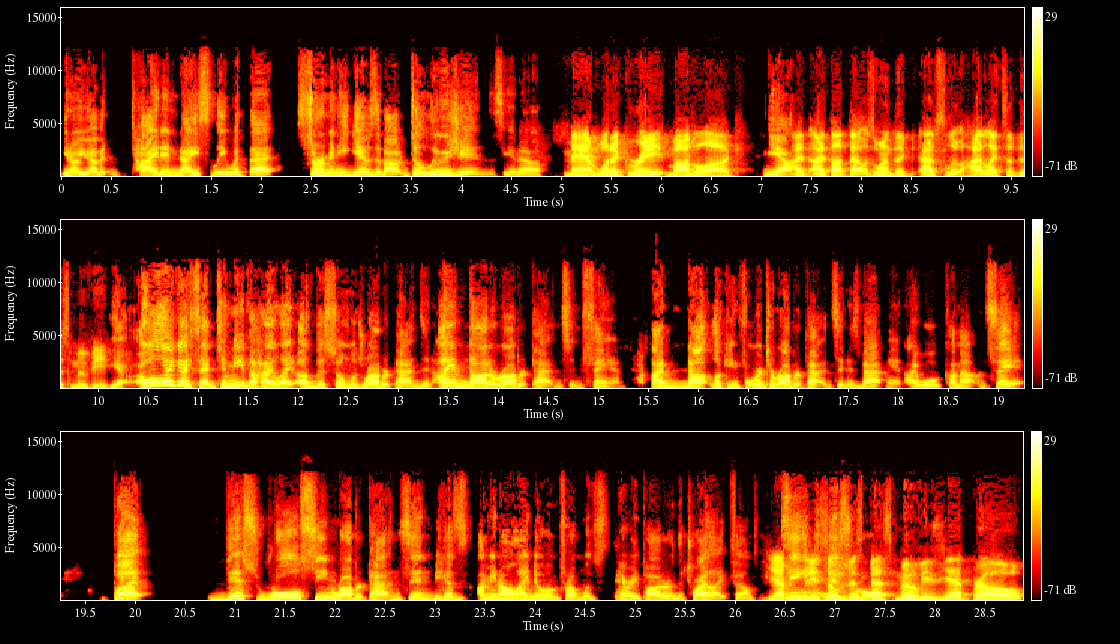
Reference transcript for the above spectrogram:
you know you have it tied in nicely with that sermon he gives about delusions. You know, man, what a great monologue. Yeah, I, I thought that was one of the absolute highlights of this movie. Yeah, well, like I said, to me, the highlight of this film was Robert Pattinson. I am not a Robert Pattinson fan. I'm not looking forward to Robert Pattinson as Batman. I will come out and say it. But this role, seeing Robert Pattinson, because I mean, all I knew him from was Harry Potter and the Twilight films. You haven't seen some of his role, best movies yet, bro.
